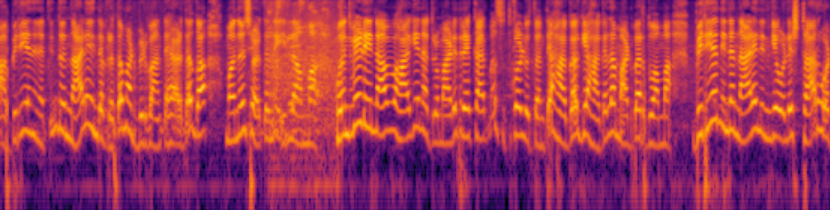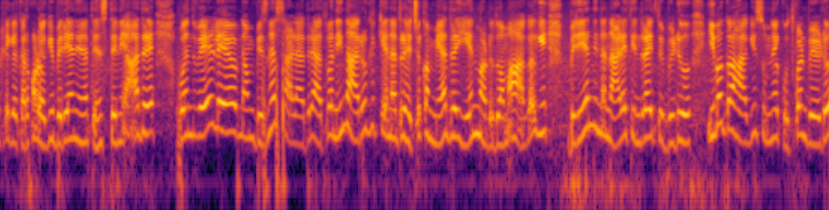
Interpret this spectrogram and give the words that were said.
ಆ ಬಿರಿಯಾನಿನ ತಿಂದು ನಾಳೆಯಿಂದ ವ್ರತ ಮಾಡಿಬಿಡುವ ಅಂತ ಹೇಳಿದಾಗ ಮನೋಜ್ ಹೇಳ್ತಾನೆ, ಇಲ್ಲ ಅಮ್ಮ. ಒಂದು ವೇಳೆ ನಾವು ಹಾಗೇನಾದರೂ ಮಾಡಿದರೆ ಕರ್ಮ ಸುತ್ತಕೊಳ್ಳುತ್ತಂತೆ ಹಾಗಾಗಿ ಹಾಗೆಲ್ಲ ಮಾಡಬಾರ್ದು ಅಮ್ಮ. ಬಿರಿಯಾನಿನ ನಾಳೆ ನಿನಗೆ ಒಳ್ಳೆ ಸ್ಟಾರ್ ಹೋಟ್ಲಿಗೆ ಕರ್ಕೊಂಡೋಗಿ ಬಿರಿಯಾನಿನ ತಿನ್ನಿಸ್ತೀನಿ. ಆದರೆ ಒಂದು ವೇಳೆ ನಮ್ಮ ಬಿಸ್ನೆಸ್ ಹಾಳಾದರೆ ಅಥವಾ ನಿನ್ನ ಆರೋಗ್ಯಕ್ಕೆ ಏನಾದರೂ ಹೆಚ್ಚು ಕಮ್ಮಿ ಆದರೆ ಏನು ಮಾಡೋದು? ಅಮ್ಮ, ಹಾಗಾಗಿ ಬಿರಿಯಾನಿನ ನಾಳೆ ತಿಂದ್ರಾಯ್ತು ಬಿಡು. ಇವಾಗ ಹಾಗೆ ಸುಮ್ಮನೆ ಕೂತ್ಕೊಂಡು ಬಿಡು.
